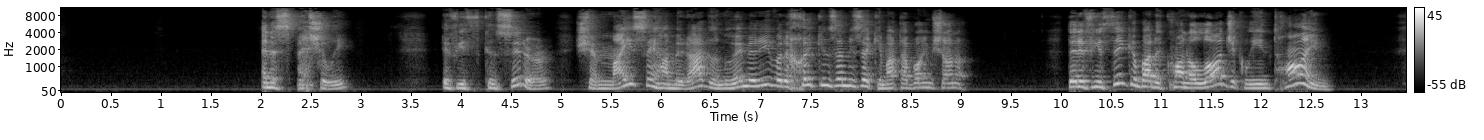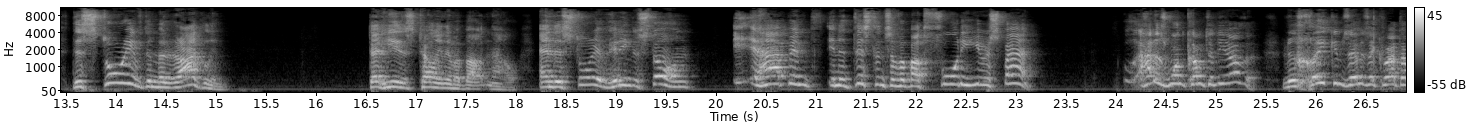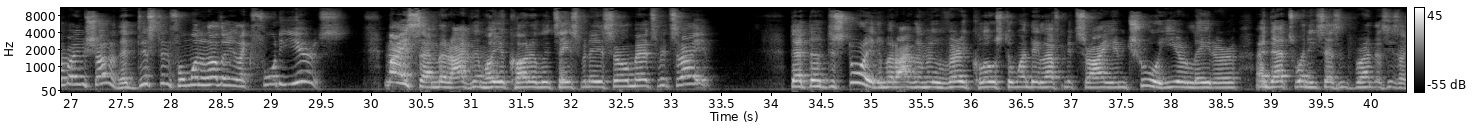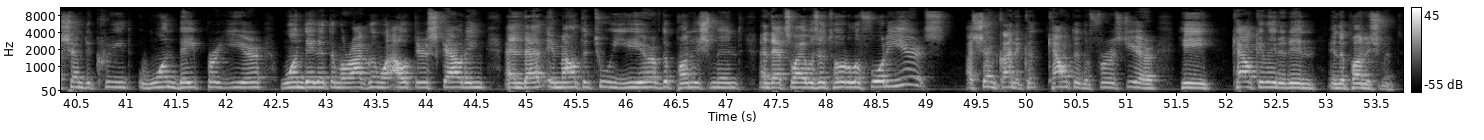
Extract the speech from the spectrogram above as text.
and especially if you consider that if you think about it chronologically in time, the story of the Meraglim that he is telling them about now, and the story of hitting the stone, it happened in a distance of about 40 year span. How does one come to the other? They're distant from one another like 40 years that the, the story, the Meraglim, were very close to when they left Mitzrayim, true, a year later, and that's when he says in parentheses, Hashem decreed one day per year, one day that the Meraglim were out there scouting, and that amounted to a year of the punishment, and that's why it was a total of 40 years. Hashem kind of counted the first year, he calculated in, in the punishment.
